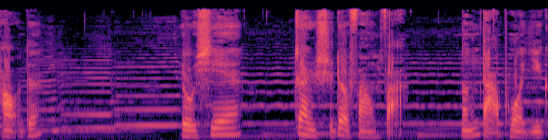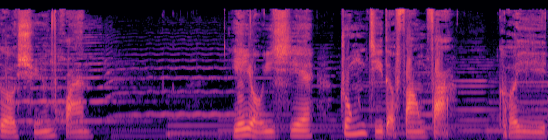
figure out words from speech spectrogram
好的，有些暂时的方法能打破一个循环，也有一些终极的方法可以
